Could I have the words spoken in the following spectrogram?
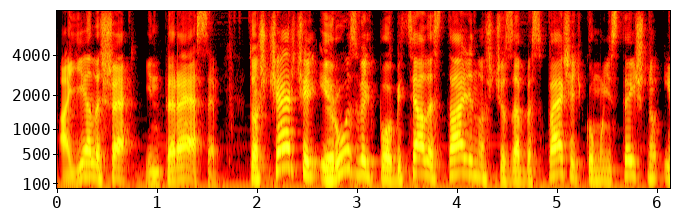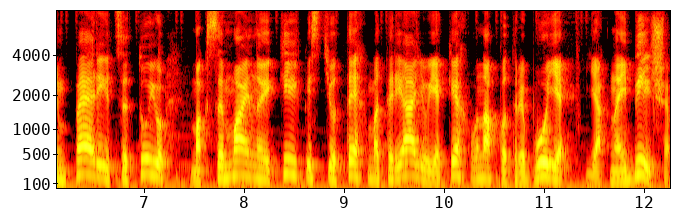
а є лише інтереси. Тож Черчилль і Рузвельт пообіцяли Сталіну, що забезпечать комуністичну імперію, цитую, максимальною кількістю тих матеріалів, яких вона потребує якнайбільше.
